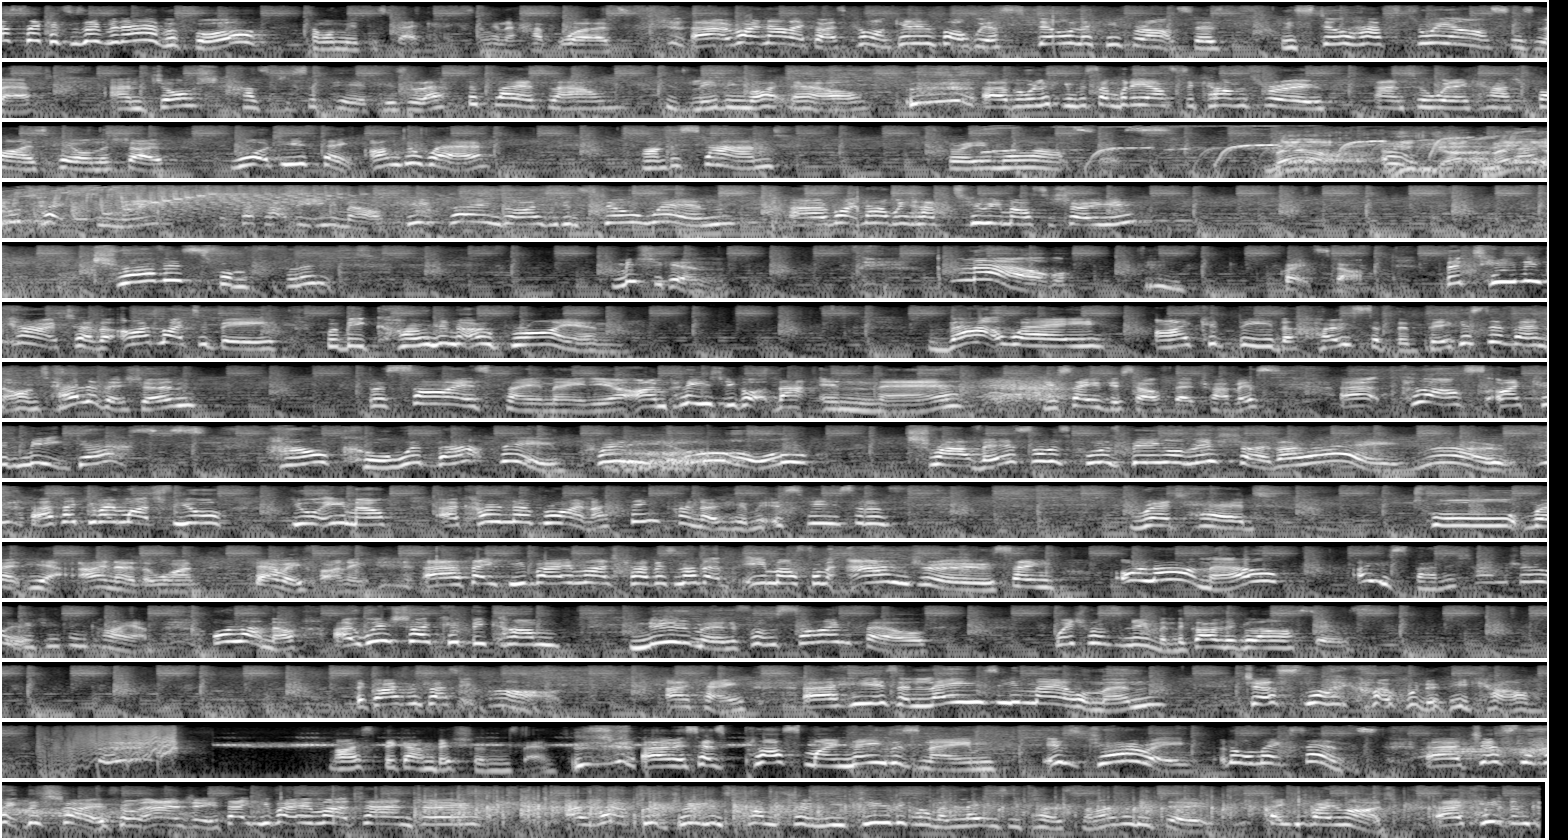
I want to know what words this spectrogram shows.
That staircase was over there before. Come on, move the staircase. I'm going to have words. Uh, right now, though, guys, come on, get involved. We are still looking for answers. We still have three answers left. And Josh has disappeared. He's left the players' lounge. He's leaving right now. Uh, but we're looking for somebody else to come through and to win a cash prize here on the show. What do you think? Underwear, understand, three more answers. Mel, you've got Now mail. you're texting me. Check out the email. Keep playing, guys. You can still win. Uh, right now, we have two emails to show you. Travis from Flint, Michigan. Mel. Great start. The TV character that I'd like to be would be Conan O'Brien. That way, I could be the host of the biggest event on television besides PlayMania. I'm pleased you got that in there. You saved yourself there, Travis. Uh, plus, I could meet guests. How cool would that be? Pretty cool. Travis, not as cool as being on this show, though, eh? No. Uh, thank you very much for your, your email. Uh, Conan O'Brien, I think I know him. Is he sort of redhead, tall, red? Yeah, I know the one. Very funny. Uh, thank you very much, Travis. Another email from Andrew saying, Hola, Mel. Are you Spanish, Andrew, or do you think I am? Hola, Mel. I wish I could become Newman from Seinfeld. Which one's Newman? The guy with the glasses. The guy from Jurassic Park. Okay. Uh, he is a lazy mailman, just like I want to become. Nice big ambitions then. Um, it says, plus my neighbour's name is Jerry. It all makes sense. Uh, just like the show from Andrew. Thank you very much, Andrew. I hope your dreams come true and you do become a lazy postman. I really do. Thank you very much. Uh, keep them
